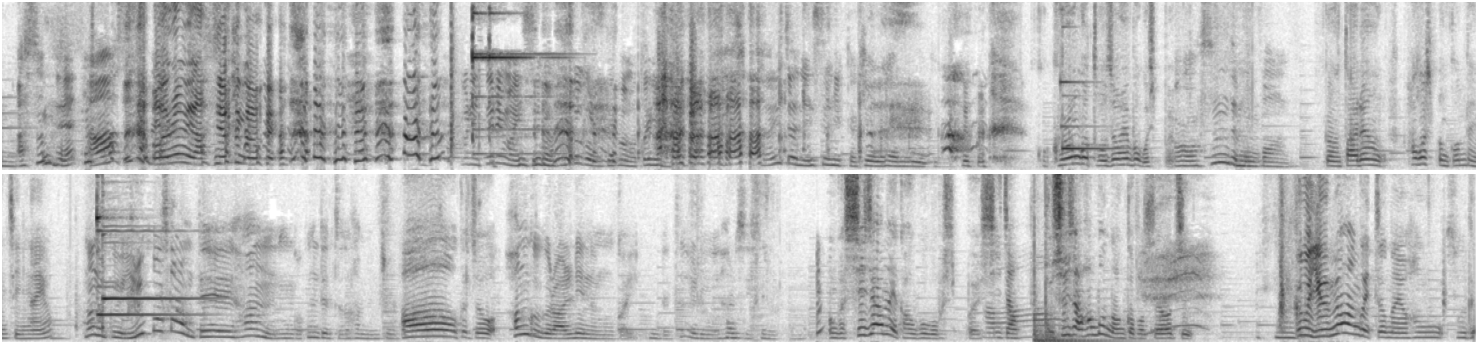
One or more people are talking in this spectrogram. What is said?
응. 아, 순대? 아, 순대. 얼음이 이거 우리 둘이만 있으면 한국어를 대박 못하겠네. 나이짠이 있으니까 겨우 하는 느낌. 그- 그런 거 도전해보고 싶어요. 어, 순대 음. 먹방. 그럼 다른 하고 싶은 콘텐츠 있나요? 나는 그 일본 사람 대한 뭔가 콘텐츠도 하면 좋을 것 같아. 아, 그죠. 한국을 알리는 뭔가 이 콘텐츠? 우리 할수 있으니까. 뭔가 시장에 가보고 싶어요, 시장. 아. 저 시장 한 번도 안 가봤어요, 아직. 그거 유명한 거 있잖아요, 한. 소리?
